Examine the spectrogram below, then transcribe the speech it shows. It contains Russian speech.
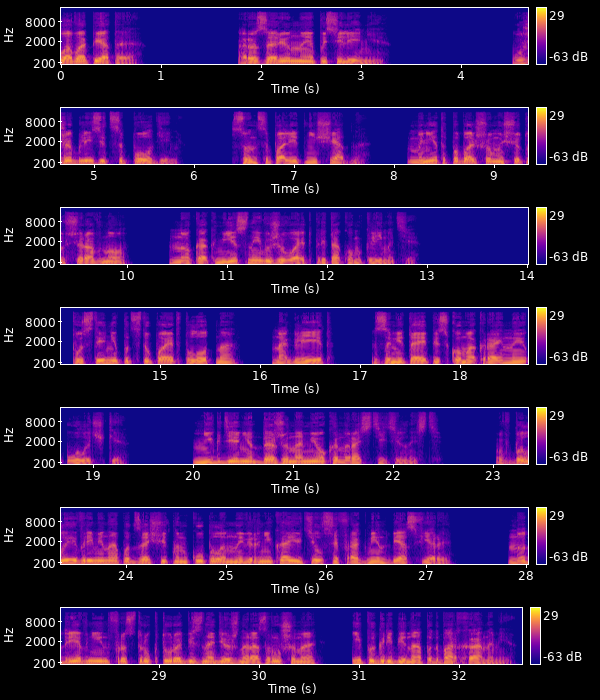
Глава пятая. Разоренное поселение. Уже близится полдень. Солнце палит нещадно. Мне-то по большому счету все равно, но как местные выживают при таком климате? Пустыня подступает плотно, наглеет, заметая песком окраинные улочки. Нигде нет даже намека на растительность. В былые времена под защитным куполом наверняка ютился фрагмент биосферы, но древняя инфраструктура безнадежно разрушена и погребена под барханами.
